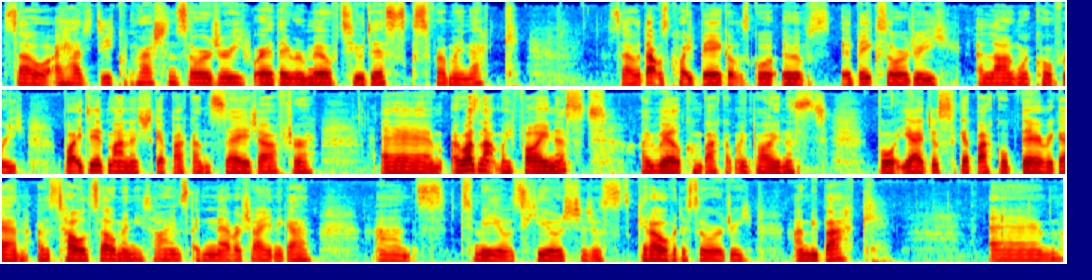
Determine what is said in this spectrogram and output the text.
So I had decompression surgery where they removed two discs from my neck. So that was quite big. It was go- it was a big surgery, a long recovery, but I did manage to get back on stage after. Um, I wasn't at my finest. I will come back at my finest, but yeah, just to get back up there again. I was told so many times I'd never train again, and to me it was huge to just get over the surgery and be back. Um,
